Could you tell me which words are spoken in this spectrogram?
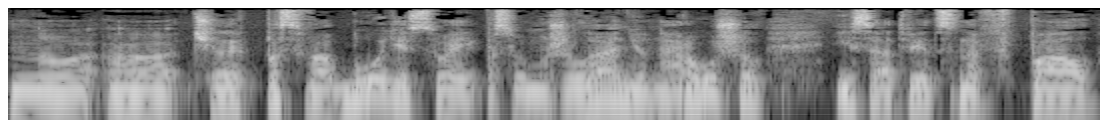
Но э, человек по свободе своей, по своему желанию нарушил и, соответственно, впал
